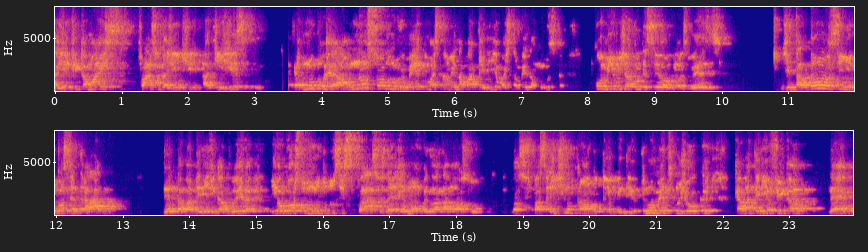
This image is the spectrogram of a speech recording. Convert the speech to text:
a gente fica mais fácil da gente atingir esse público. É muito real, não só no movimento, mas também na bateria, mas também na música. Comigo já aconteceu algumas vezes de estar tão assim concentrado dentro da bateria de capoeira e eu gosto muito dos espaços, né? Eu não, lá no nosso nosso espaço a gente não canta o tempo inteiro. Tem momentos no jogo que, que a bateria fica, né,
